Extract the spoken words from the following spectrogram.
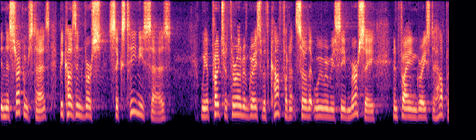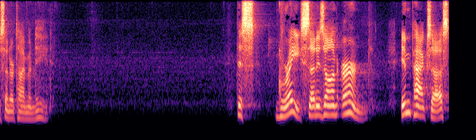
in this circumstance because in verse 16 he says, We approach the throne of grace with confidence so that we will receive mercy and find grace to help us in our time of need. This grace that is unearned impacts us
